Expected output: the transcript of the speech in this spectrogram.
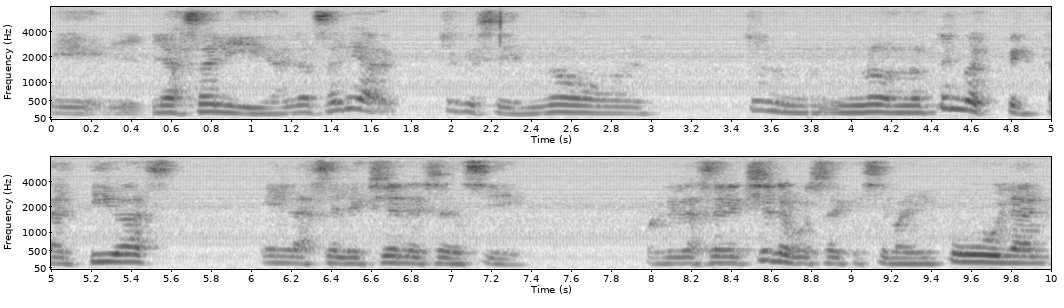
Eh, la salida, la salida, yo qué sé, no, yo no, no tengo expectativas en las elecciones en sí, porque las elecciones vos sabés que se manipulan,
